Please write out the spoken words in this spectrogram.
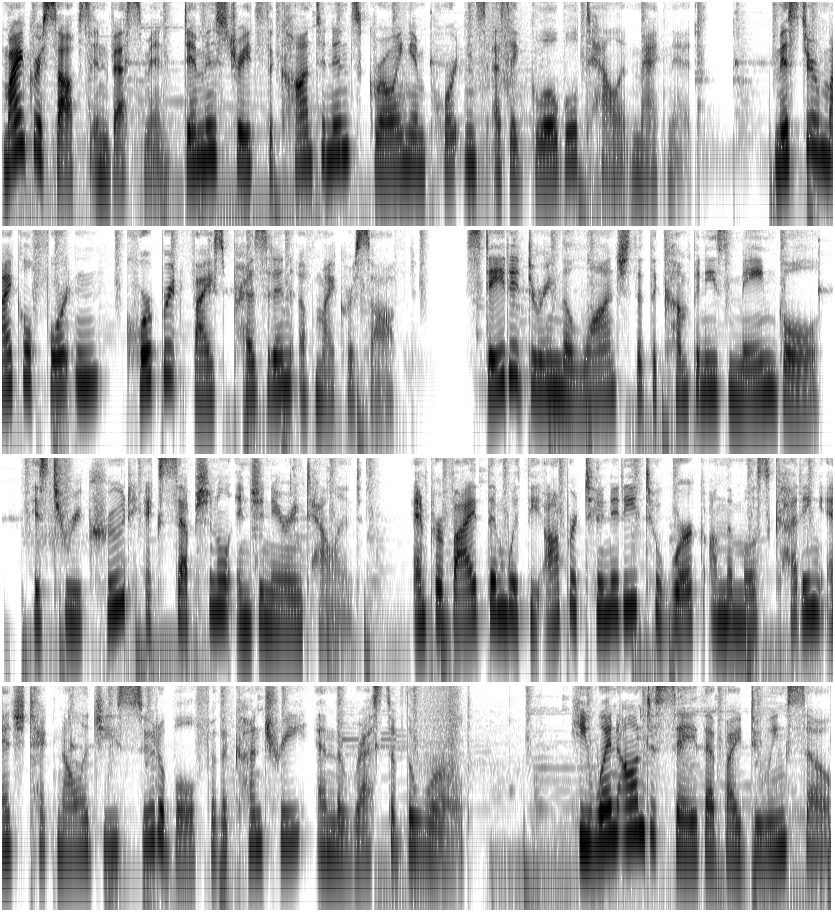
Microsoft's investment demonstrates the continent's growing importance as a global talent magnet. Mr. Michael Fortin, Corporate Vice President of Microsoft, stated during the launch that the company's main goal is to recruit exceptional engineering talent and provide them with the opportunity to work on the most cutting-edge technologies suitable for the country and the rest of the world. He went on to say that by doing so,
